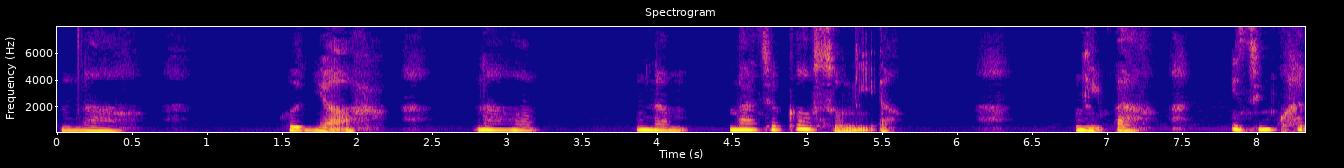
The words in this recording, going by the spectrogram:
那，闺女儿，那，那妈就告诉你啊，你爸已经快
